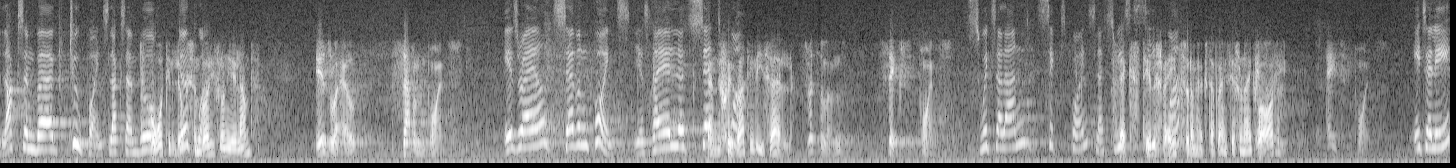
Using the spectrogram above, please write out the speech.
Luxembourg, two points. Luxembourg, Två till deux Luxemburg points. från Irland. Israel, seven points. Israel, seven points. Israel, En sept sjua points. till Israel. Switzerland, six points. Switzerland, six points. La Suisse, Sex till Schweiz points. så de högsta poängsiffrorna är kvar. Eight points. Italy,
